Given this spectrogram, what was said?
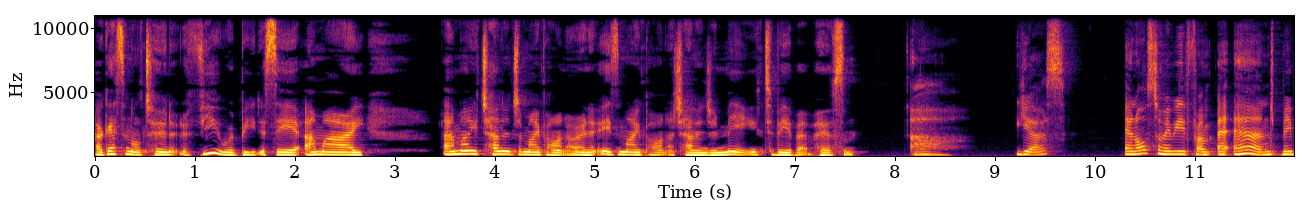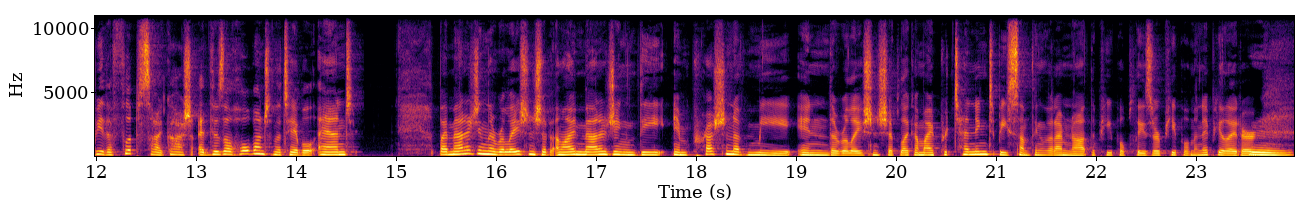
I guess an alternative view would be to say, am I am I challenging my partner and is my partner challenging me to be a better person? Ah. Yes. And also maybe from, and maybe the flip side, gosh, there's a whole bunch on the table. And by managing the relationship, am I managing the impression of me in the relationship? Like, am I pretending to be something that I'm not, the people pleaser, people manipulator? Mm.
